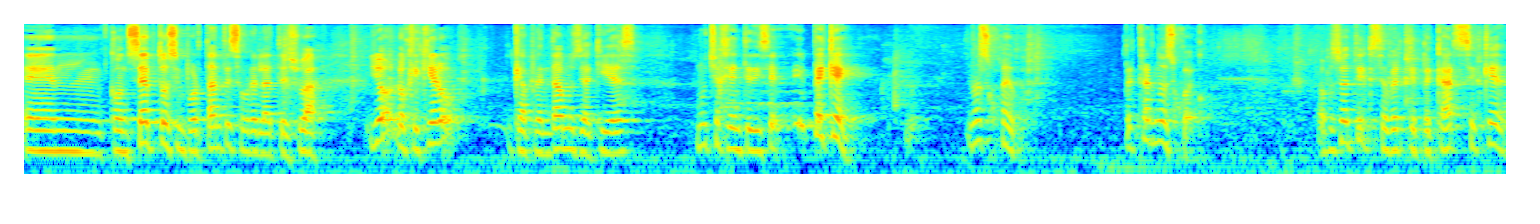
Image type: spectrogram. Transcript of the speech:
em, conceptos importantes sobre la Teshuvah. Yo lo que quiero que aprendamos de aquí es, mucha gente dice, "Ey, pequé. No, es juego. Pecar no es juego. La persona tiene que saber que pecar se queda.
